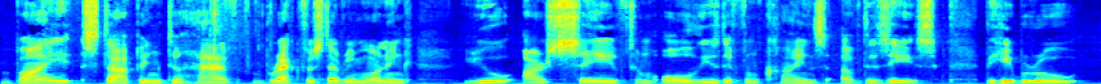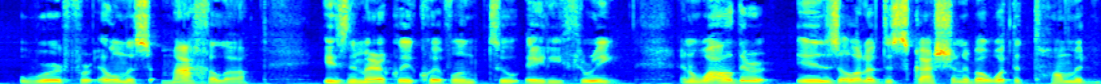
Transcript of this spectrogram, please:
by stopping to have breakfast every morning, you are saved from all these different kinds of disease. The Hebrew word for illness, machala, is numerically equivalent to 83. And while there is a lot of discussion about what the Talmud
